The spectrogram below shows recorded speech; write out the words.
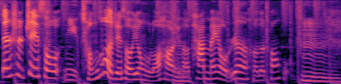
但是这艘你乘坐的这艘鹦鹉螺号里头，嗯它没有任何的窗户，嗯，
